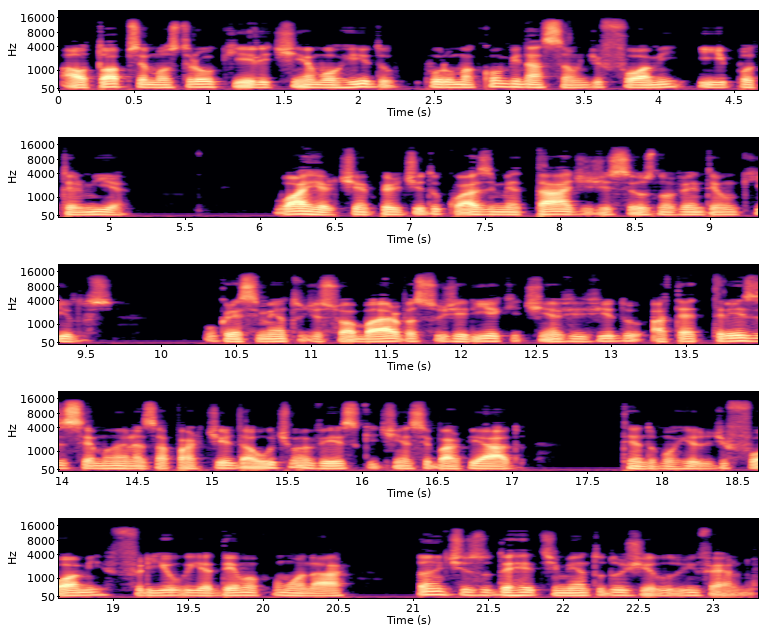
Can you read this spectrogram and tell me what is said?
A autópsia mostrou que ele tinha morrido por uma combinação de fome e hipotermia. Wire tinha perdido quase metade de seus 91 quilos o crescimento de sua barba sugeria que tinha vivido até 13 semanas a partir da última vez que tinha se barbeado, tendo morrido de fome, frio e edema pulmonar antes do derretimento do gelo do inverno.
